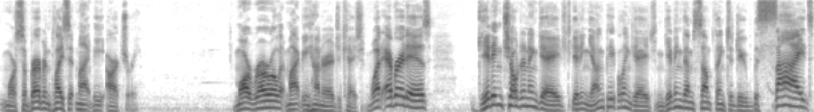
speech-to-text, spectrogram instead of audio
more suburban place, it might be archery. More rural, it might be hunter education. Whatever it is, getting children engaged, getting young people engaged, and giving them something to do besides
